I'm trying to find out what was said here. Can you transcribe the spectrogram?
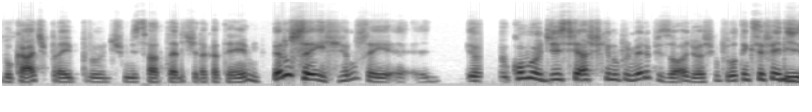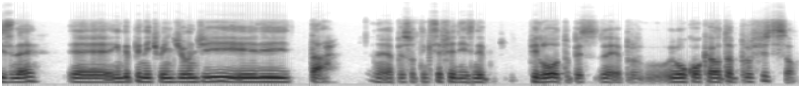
Ducati para ir pro time satélite da KTM. Eu não sei, eu não sei. É, eu, como eu disse, acho que no primeiro episódio, acho que o piloto tem que ser feliz, né? É, independentemente de onde ele tá. Né? A pessoa tem que ser feliz, né? piloto é, ou qualquer outra profissão.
